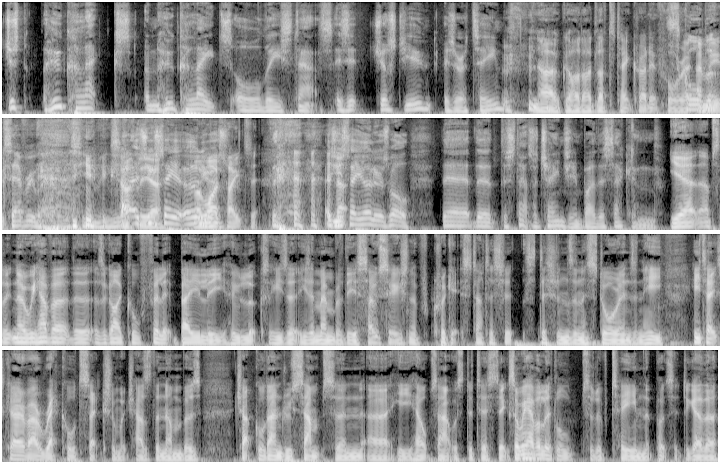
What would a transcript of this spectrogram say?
just who collects and who collates all these stats? Is it just you? Is there a team? No, God, I'd love to take credit for it. Score I mean- books everywhere, I'm assuming. exactly. As you yeah. say My earlier- wife hates it. As you say earlier as well, the the the stats are changing by the second. Yeah, absolutely. No, we have a the, there's a guy called Philip Bailey who looks. He's a he's a member of the Association of Cricket Statisticians and Historians, and he he takes care of our record section, which has the numbers. A chap called Andrew Samson. Uh, he helps out with statistics. So we have a little sort of team that puts it together,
